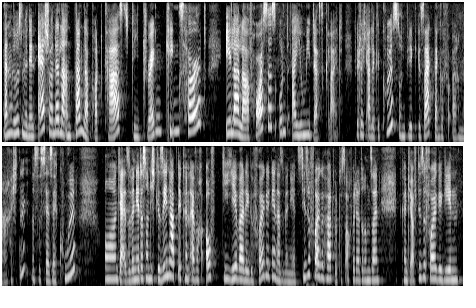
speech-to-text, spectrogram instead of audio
Dann grüßen wir den Ash Vanilla and Thunder Podcast, die Dragon Kings Herd, Ela Love Horses und Ayumi Dusklight. Fühlt euch alle gegrüßt und wie gesagt, danke für eure Nachrichten. Das ist sehr, sehr cool. Und ja, also wenn ihr das noch nicht gesehen habt, ihr könnt einfach auf die jeweilige Folge gehen. Also wenn ihr jetzt diese Folge hört, wird das auch wieder drin sein. Könnt ihr auf diese Folge gehen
